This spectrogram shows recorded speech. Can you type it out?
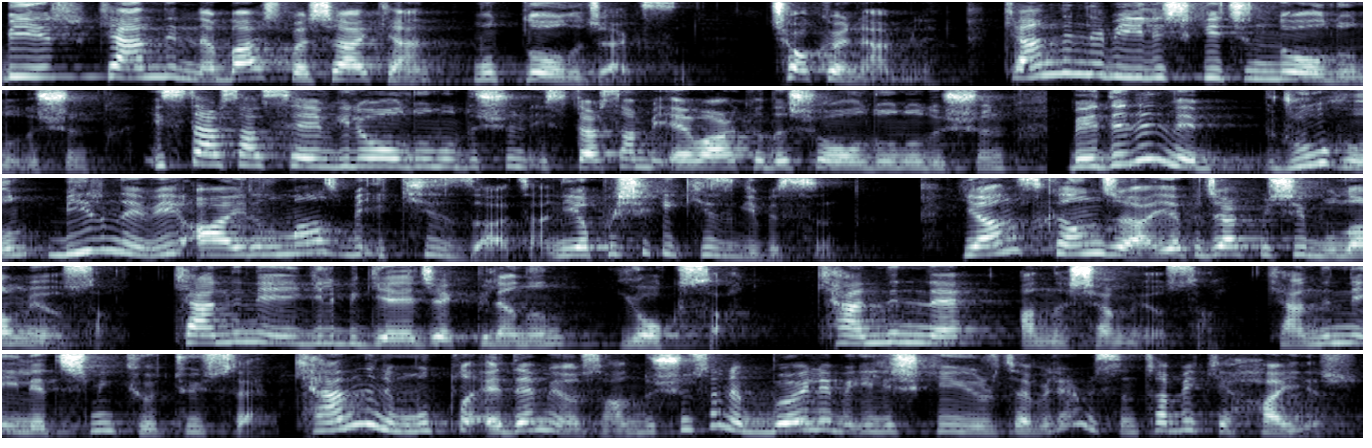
Bir, kendinle baş başayken mutlu olacaksın. Çok önemli. Kendinle bir ilişki içinde olduğunu düşün. İstersen sevgili olduğunu düşün, istersen bir ev arkadaşı olduğunu düşün. Bedenin ve ruhun bir nevi ayrılmaz bir ikiz zaten. Yapışık ikiz gibisin. Yalnız kalınca yapacak bir şey bulamıyorsan, kendinle ilgili bir gelecek planın yoksa, kendinle anlaşamıyorsan, kendinle iletişimin kötüyse, kendini mutlu edemiyorsan düşünsene böyle bir ilişkiyi yürütebilir misin? Tabii ki hayır.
